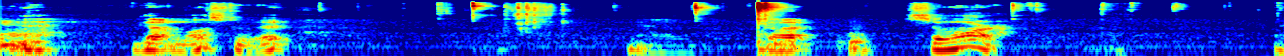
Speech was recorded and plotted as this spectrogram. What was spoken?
Yeah, got most of it. And got some more. I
